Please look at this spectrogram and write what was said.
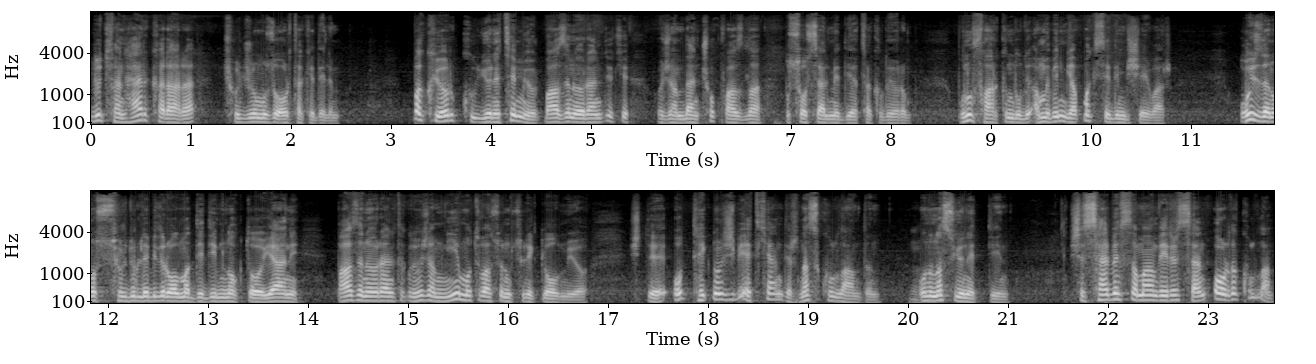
Lütfen her karara çocuğumuzu ortak edelim. Bakıyor yönetemiyor. Bazen öğrenci diyor ki hocam ben çok fazla bu sosyal medyaya takılıyorum. Bunun farkında oluyor ama benim yapmak istediğim bir şey var. O yüzden o sürdürülebilir olma dediğim nokta o. Yani bazen öğrenci takılıyor. Hocam niye motivasyonum sürekli olmuyor? İşte o teknoloji bir etkendir. Nasıl kullandın? Onu nasıl yönettiğin? İşte serbest zaman verirsen orada kullan.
